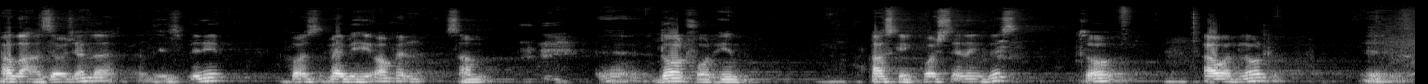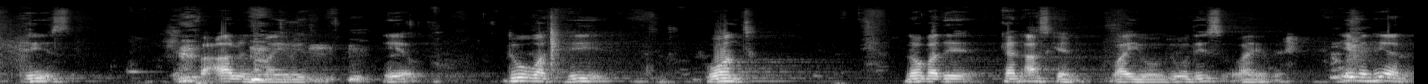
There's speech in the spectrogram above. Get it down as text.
Allah Azza wa Jalla and his belief, because maybe he opened some uh, door for him asking, questioning this. So our Lord, uh, He is فعال لما يريد. He do what He want. Nobody can ask Him why you do this, why you do Even here,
